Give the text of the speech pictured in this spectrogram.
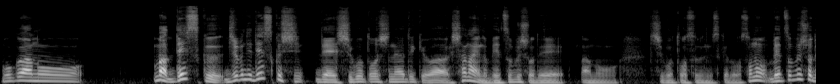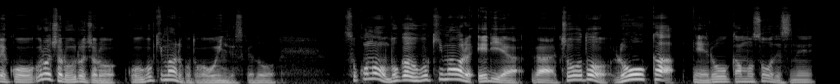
僕はあの、まあデスク自分でデスクで仕事をしない時は社内の別部署であの仕事をするんですけどその別部署でこううろちょろうろちょろこう動き回ることが多いんですけどそこの僕が動き回るエリアがちょうど廊下、えー、廊下もそうですね。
